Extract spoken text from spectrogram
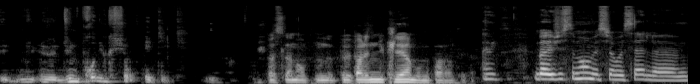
d'une production éthique passe la main. On peut parler de nucléaire, mais on en parlera. Ah. Bah justement, Monsieur Roussel, euh,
